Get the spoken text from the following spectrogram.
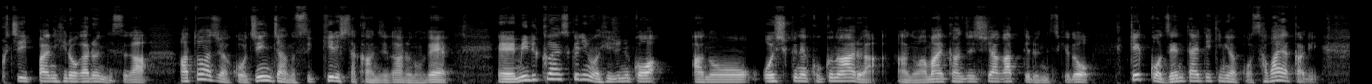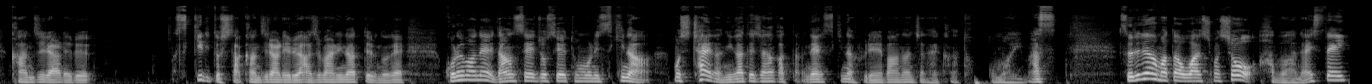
口いっぱいに広がるんですが、後味はこうジンジャーのすっきりした感じがあるので、えーミルクアイスクリームは非常にこう、あのー美味しくね、コクのある、あの、甘い感じに仕上がってるんですけど、結構全体的にはこう、爽やかに感じられる、すっきりとした感じられる味わいになっているので、これはね、男性女性ともに好きな、もしチャイが苦手じゃなかったらね、好きなフレーバーなんじゃないかなと思います。それではまたお会いしましょう。Have a nice day!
